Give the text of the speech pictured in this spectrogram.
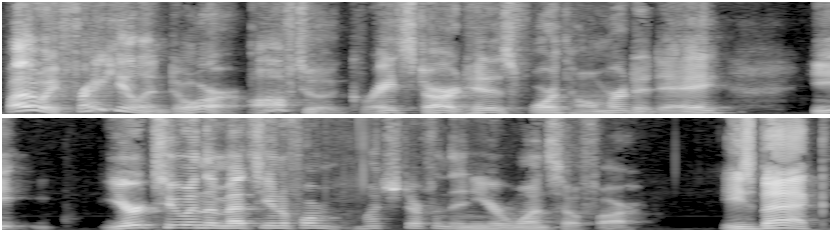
By the way, Frankie Lindor off to a great start. Hit his fourth homer today. He year two in the Mets uniform, much different than year one so far. He's back.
